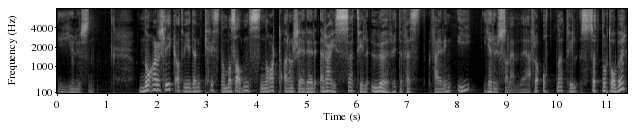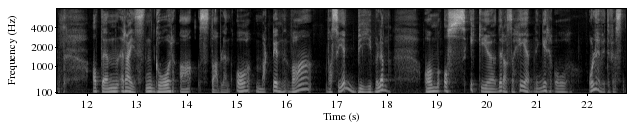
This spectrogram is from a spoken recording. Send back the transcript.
Juliussen. Nå er det slik at vi i Den kristne ambassaden snart arrangerer reise til løvehyttefestfeiring i Jerusalem. Det er fra 8. til 17. oktober at den reisen går av stabelen. Og Martin, hva, hva sier Bibelen om oss ikke-jøder, altså hedninger, og, og løvehyttefesten?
